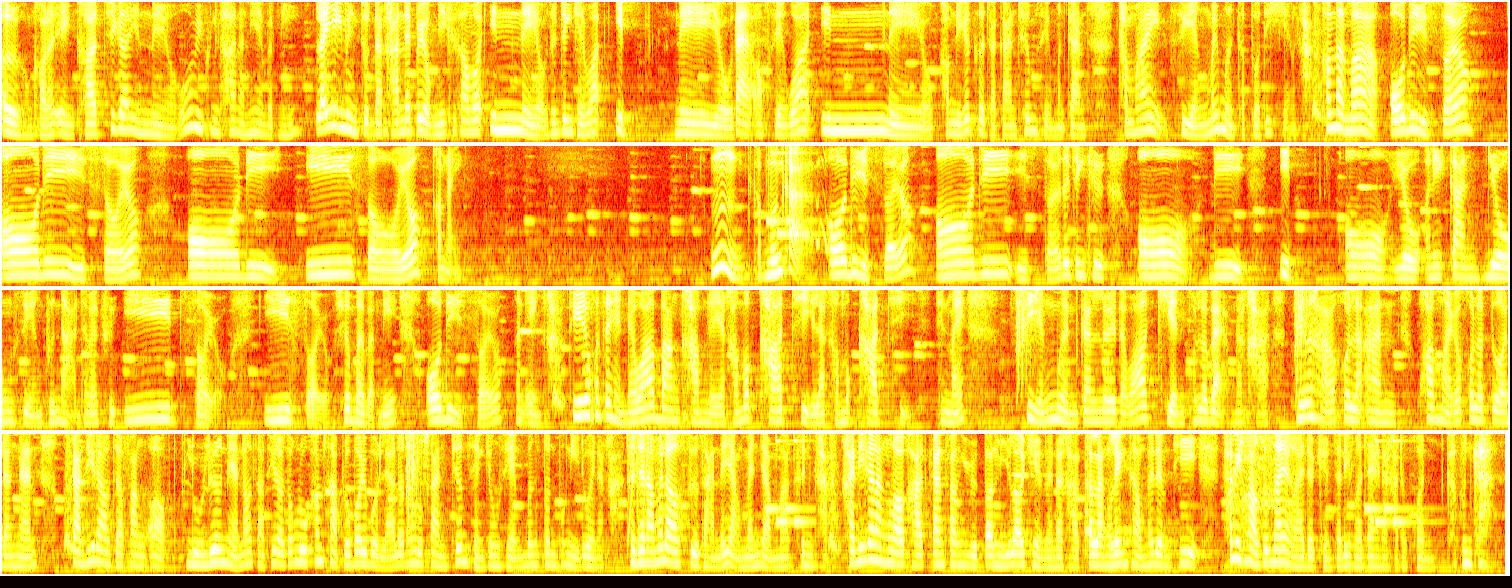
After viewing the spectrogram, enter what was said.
เออของเขานั่นเองค่ะชิกาอินเนลโอ้มีคุณค่านะเนี่ยแบบนี้ และอีกหนึ่งจุดนะคะในประโยคนี้คือคำว่าอินเนลจริงๆ เขียนว่าอิดเนลแต่ออกเสียงว่าอินเนลคำนี้ก็เกิดจากการเชื่อมเสียงเหมือนกันทำให้เสียงไม่เหมือนกับตัวที่เขียนค่ะคำถัดมาออดิเซล 어디 있어요 어디 있어요คำไหน อืมคำนู้นค่ะ 어디 있어요 어디 있어요 จริงๆคือ อดีอิดอโยอันนี้การโยงเสียงพื้นฐานใช่ไหมคืออีซอยอีซอยเชื่อมไปแบบนี้อดีซอยนั่นเองค่ะ ทีนี้ทุกคนจะเห็นได้ว่าบางคำเนี่ยอย่างคำว่าคาจิและคำว่าคาจิเห็นไหม เสียงเหมือนกันเลย แต่ว่าเขียนคนละแบบนะคะ เนื้อหาก็คนละอัน ความหมายก็คนละตัวดังนั้น การที่เราจะฟังออกรู้เรื่องเนี่ยนอกจากที่เราต้องรู้คำศัพท์รู้บริบทแล้วเราต้องรู้การเชื่อมเสียงโยงเสียงเบื้องต้นพวกนี้ด้วยนะคะถึงจะทำให้เราสื่อสารได้อย่างแม่นยำมากขึ้นค่ะใครที่กำลังรอคัสการฟังอยู่ตอนนี้รอเข็มเลยนะคะกำลังเร่งทำให้เต็มที่ ถ้ามีความคืบหน้าอย่างไรเดี๋ยวเข็มจะรีบมาแจ้งนะคะทุกคนขอบคุณค่ะ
